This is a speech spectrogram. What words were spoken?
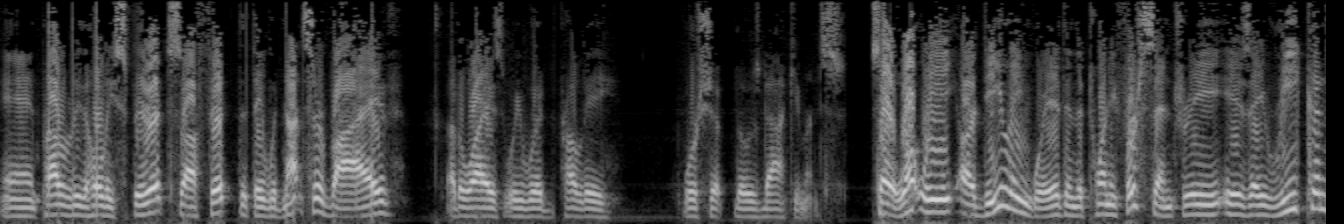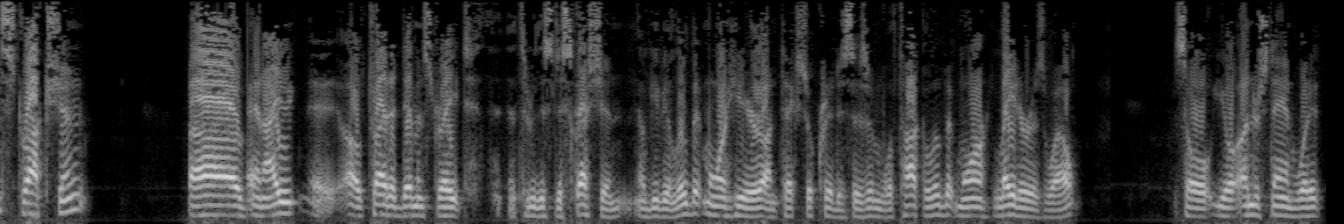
And probably the Holy Spirit saw fit that they would not survive. Otherwise we would probably worship those documents. So what we are dealing with in the 21st century is a reconstruction of, and I, uh, I'll try to demonstrate through this discussion. I'll give you a little bit more here on textual criticism. We'll talk a little bit more later as well. So you'll understand what it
